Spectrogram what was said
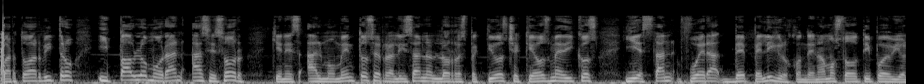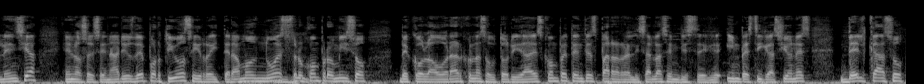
Cuarto árbitro, y Pablo Morán, asesor, quienes al momento se realizan los respectivos chequeos médicos y están fuera de peligro. Condenamos todo tipo de violencia en los escenarios deportivos y reiteramos nuestro compromiso de colaborar con las autoridades competentes para realizar las investi- investigaciones del caso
